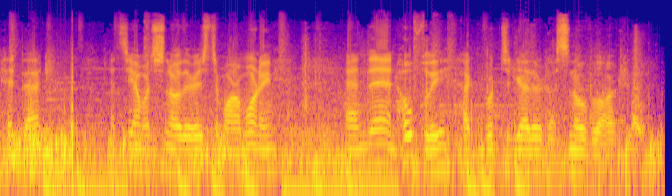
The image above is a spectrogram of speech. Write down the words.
head back and see how much snow there is tomorrow morning, and then hopefully I can put together a snow vlog.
